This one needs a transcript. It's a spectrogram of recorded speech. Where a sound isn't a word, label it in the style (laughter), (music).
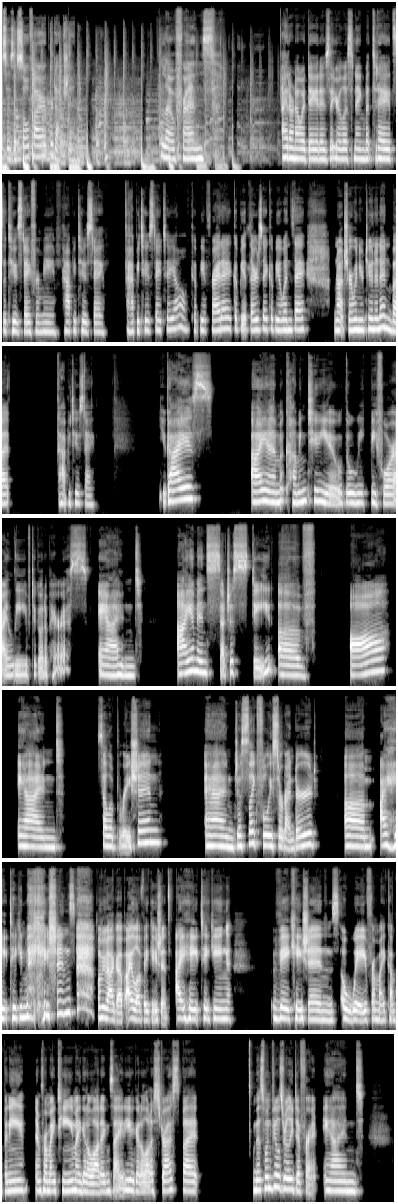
This is a Soulfire production. Hello, friends. I don't know what day it is that you're listening, but today it's a Tuesday for me. Happy Tuesday. Happy Tuesday to y'all. Could be a Friday, it could be a Thursday, it could be a Wednesday. I'm not sure when you're tuning in, but happy Tuesday. You guys, I am coming to you the week before I leave to go to Paris. And I am in such a state of awe and celebration and just like fully surrendered. Um, I hate taking (laughs) vacations. Let me back up. I love vacations. I hate taking vacations away from my company and from my team. I get a lot of anxiety, I get a lot of stress, but this one feels really different. And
